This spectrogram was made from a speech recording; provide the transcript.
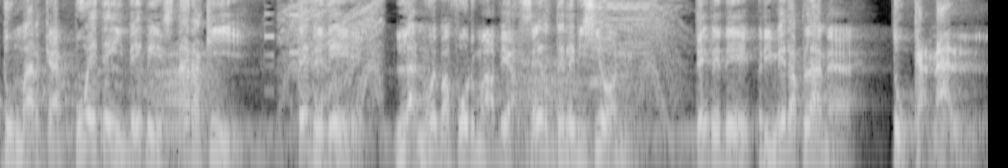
tu marca puede y debe estar aquí. TVD, la nueva forma de hacer televisión. TVD Primera Plana, tu canal.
